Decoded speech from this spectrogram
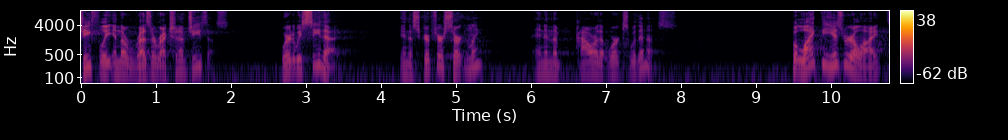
chiefly in the resurrection of Jesus. Where do we see that? In the scripture, certainly, and in the power that works within us. But like the Israelites,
